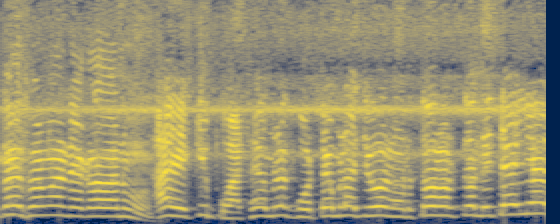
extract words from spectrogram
લે. લે, હમણાં નેકળવાનું? એકી- શોમાં નેકળવાનું? આ એકી પોઠે હમણાં ગોટેમડા જેવો રડતો રડતો નહીં જાય લ્યા.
